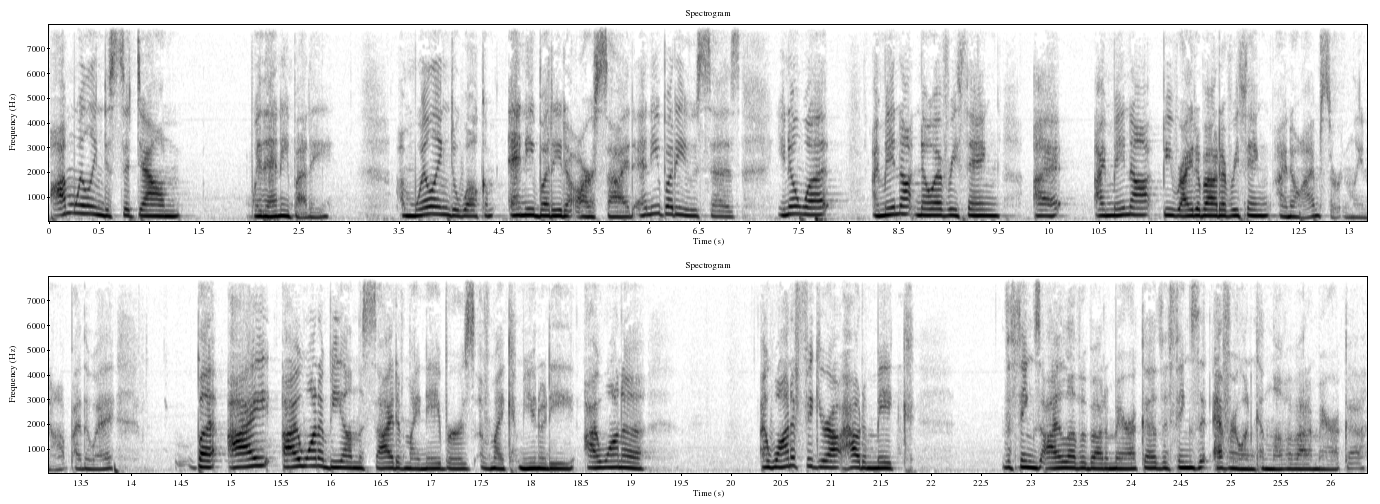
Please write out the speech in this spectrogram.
I'm willing to sit down with anybody. I'm willing to welcome anybody to our side. Anybody who says, "You know what? I may not know everything. I I may not be right about everything. I know I'm certainly not, by the way but I I want to be on the side of my neighbors, of my community. I want to I want to figure out how to make the things I love about America, the things that everyone can love about America.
